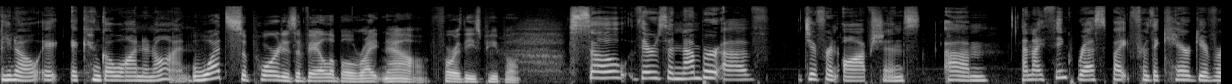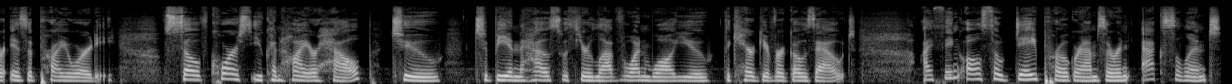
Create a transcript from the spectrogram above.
You know, it, it can go on and on. What support is available right now for these people? So there's a number of different options. Um, and I think respite for the caregiver is a priority. So, of course, you can hire help to to be in the house with your loved one while you the caregiver goes out. I think also day programs are an excellent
